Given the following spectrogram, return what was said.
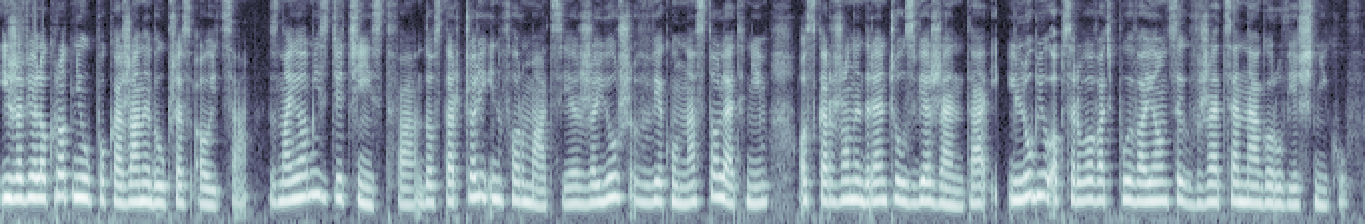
i że wielokrotnie upokarzany był przez ojca. Znajomi z dzieciństwa dostarczyli informację, że już w wieku nastoletnim oskarżony dręczył zwierzęta i lubił obserwować pływających w rzece nago rówieśników.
